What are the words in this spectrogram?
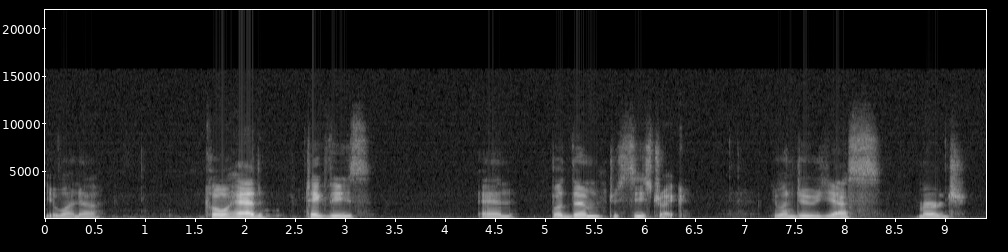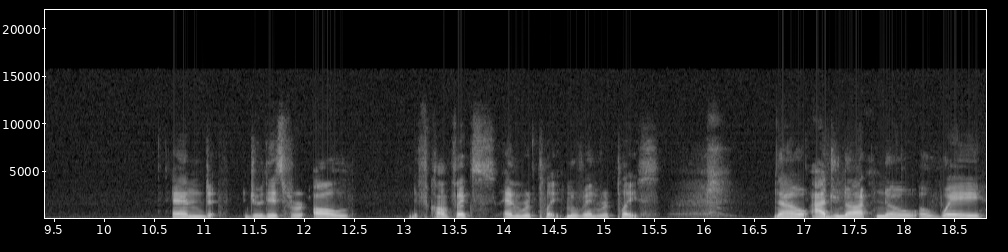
You wanna go ahead take these and put them to C strike. You want to do yes, merge, and do this for all the conflicts and replace, move and replace. Now, I do not know a way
